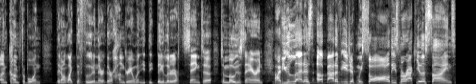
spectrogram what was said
uncomfortable and they don't like the food and they're, they're hungry. And when they literally are saying to, to Moses and Aaron, Have you led us up out of Egypt? And we saw all these miraculous signs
